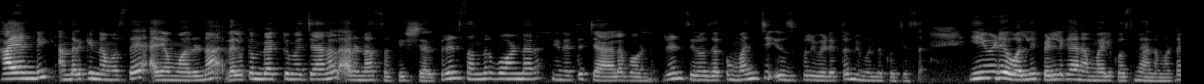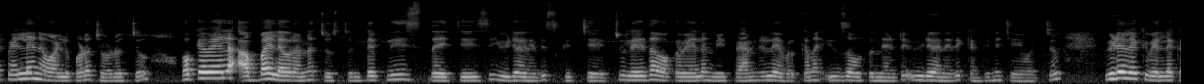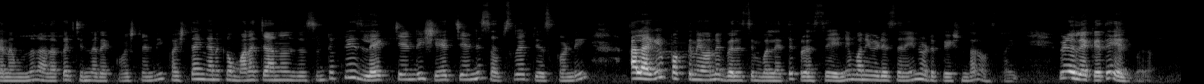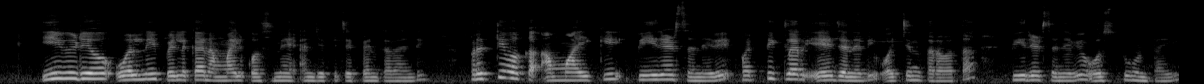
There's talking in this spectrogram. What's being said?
Hi అండి అందరికీ నమస్తే. I'm Aruna. Welcome back to my channel Aruna official. Friends అందరూ బాగున్నారా? నేనైతే చాలా బాగున్నాను ఫ్రెండ్స్ ఈరోజు ఒక మంచి యూజ్ఫుల్ వీడియోతో మీ ముందుకు వచ్చేసాను ఈ వీడియో వాళ్ళని పెళ్ళి కాని అమ్మాయిల కోసమే అన్నమాట. పెళ్ళైన వాళ్ళు కూడా చూడొచ్చు. ఒకవేళ అబ్బాయిలు ఎవరన్నా చూస్తుంటే ప్లీజ్ దయచేసి వీడియో అనేది స్కిప్ చేయొచ్చు. లేదా ఒకవేళ మీ ఫ్యామిలీలో ఎవరికైనా యూజ్ అవుతుంది అంటే వీడియో అనేది కంటిన్యూ చేయవచ్చు. వీడియోలోకి వెళ్ళే కన్నా ముందు నాదొక చిన్న రిక్వెస్ట్ అండి. ఫస్ట్ టైం కనుక మన ఛానల్ చూస్తుంటే ప్లీజ్ లైక్ చేయండి షేర్ చేయండి సబ్స్క్రైబ్ చేసుకోండి. అలాగే పక్కనే ఉన్న బెల్ సింబల్ని అయితే ప్రెస్ చేయండి. మన వీడియోస్ అనేవి నోటిఫికేషన్ ద్వారా వస్తాయి. వీడియోలోకి అయితే వెళ్ళిపోదాం ఈ వీడియో ఓన్లీ పెళ్ళికాయన అమ్మాయిల కోసమే అని చెప్పి చెప్పాను కదండి. ప్రతి ఒక్క అమ్మాయికి పీరియడ్స్ అనేవి పర్టికులర్ ఏజ్ అనేది వచ్చిన తర్వాత పీరియడ్స్ అనేవి వస్తూ ఉంటాయి.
